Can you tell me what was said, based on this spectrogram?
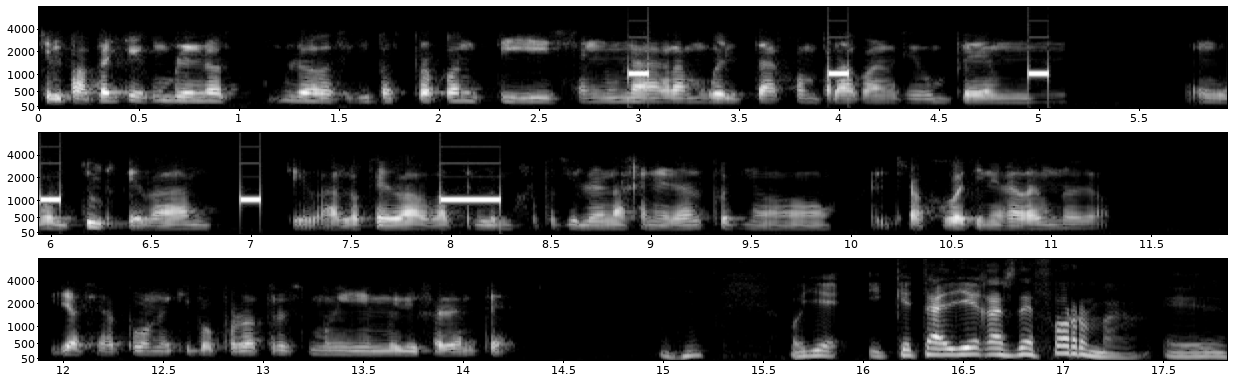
que el papel que cumplen los, los equipos Pro Contis en una gran vuelta comparado con el que cumple un, un World Tour que va que va lo que va, va a hacer lo mejor posible en la general, pues no el trabajo que tiene cada uno, ya sea por un equipo o por otro, es muy muy diferente. Oye, ¿y qué tal llegas de forma? Eh,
